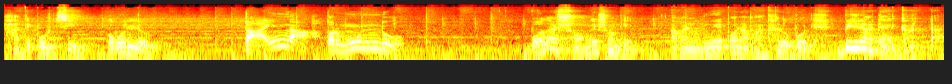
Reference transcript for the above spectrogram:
হাতে পড়ছি ও বলল টাইম না তোর মুন্ডু? বলার সঙ্গে সঙ্গে আমার নুয়ে পড়া মাথার উপর বিরাট এক গাঁটটা।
